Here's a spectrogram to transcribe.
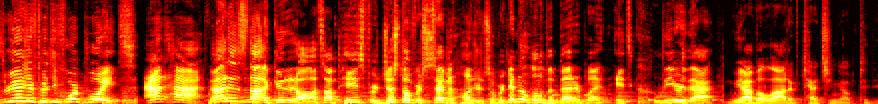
354 points at half. That is not good at all. That's on pace for just over 700, so we're getting a little bit better, but it's clear that we have a lot of catching up to do.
